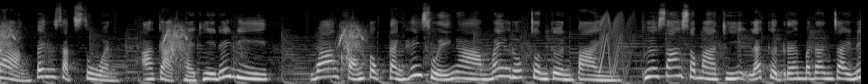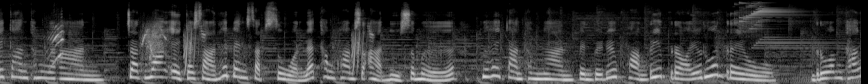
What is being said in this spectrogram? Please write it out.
ว่างเป็นสัดส่วน อากาศถ่ายเทได้ดีวางของตกแต่งให้สวยงามไม่รกจนเกินไป เพื่อสร้างสมาธิและเกิดแรงบันดาลใจในการทำงาน จัดวางเอกสารให้เป็นสัดส่วนและทำความสะอาดอยู่เสมอ เพื่อให้การทำงานเป็นไปด้วยความเรียบร้อยรวดเร็ว รวมทั้ง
